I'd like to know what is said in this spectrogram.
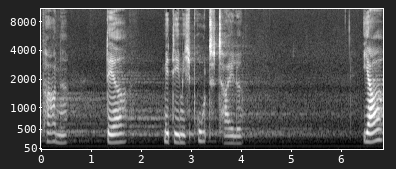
Pane, der, mit dem ich Brot teile. Ja,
